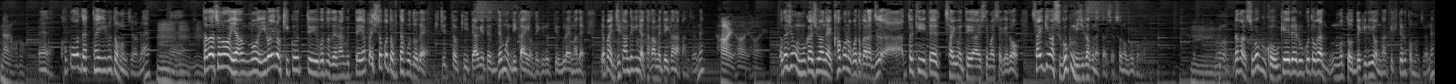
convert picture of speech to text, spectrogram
なるほど。ええ、ここ絶対いると思うんですよね。うんうんうん。ただそのいやもういろいろ聞くっていうことでなくてやっぱり一言二言できちっと聞いてあげてでも理解をできるっていうぐらいまでやっぱり時間的には高めていかなあかんですよねはいはいはい。私も昔はね過去のことからずーっと聞いて最後に提案してましたけど最近はすごく短くなったんですよその部分が、う。うんん、だからすごくこう受け入れることがもっとできるようになってきてると思うんですよね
